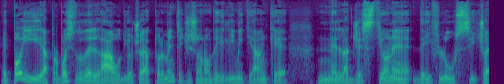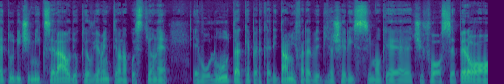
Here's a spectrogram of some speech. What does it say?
E poi a proposito dell'audio, cioè attualmente ci sono dei limiti anche nella gestione dei flussi, cioè tu dici mixer audio che ovviamente è una questione evoluta, che per carità mi farebbe piacerissimo che ci fosse, però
